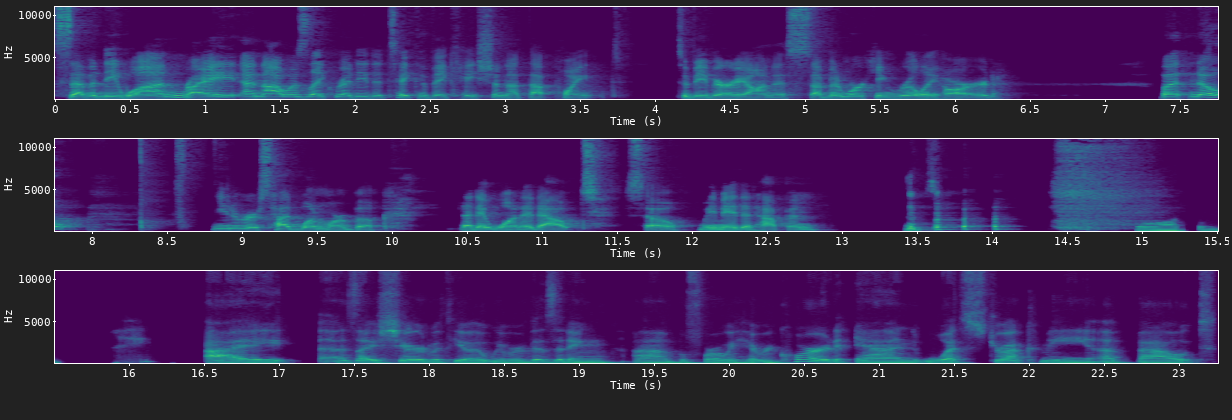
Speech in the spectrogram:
71, right? And I was like ready to take a vacation at that point, to be very honest. I've been working really hard. But nope, universe had one more book that it wanted out. So we made it happen. so awesome. I, as I shared with you, we were visiting uh, before we hit record, and what struck me about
